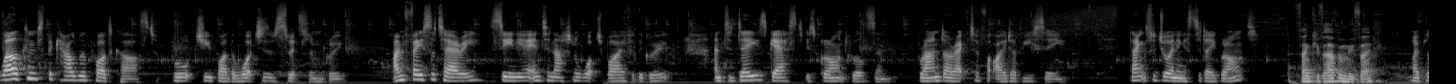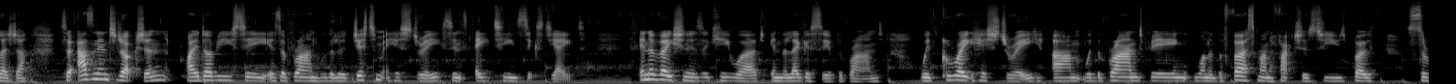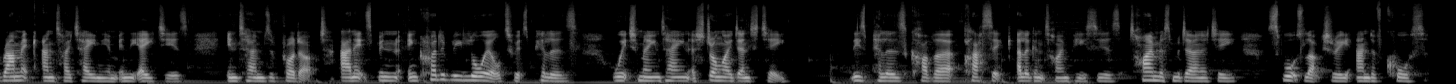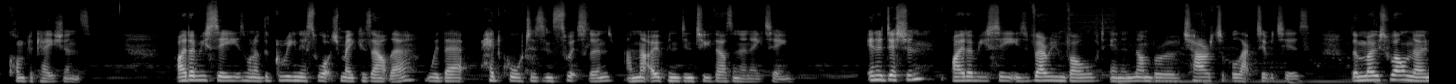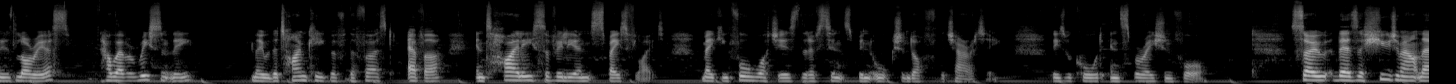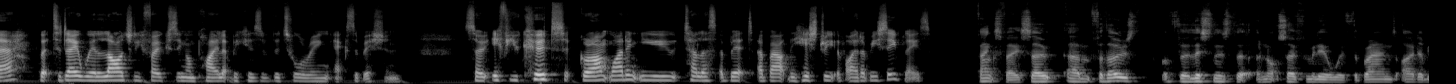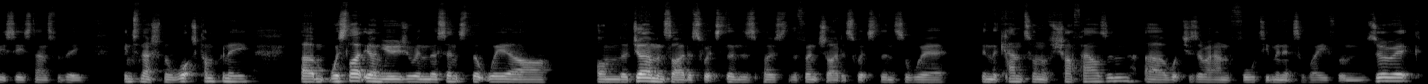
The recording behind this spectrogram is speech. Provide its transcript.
Welcome to the Calibre podcast, brought to you by the Watches of Switzerland Group. I'm Faisal Terry, Senior International Watch Buyer for the group, and today's guest is Grant Wilson, Brand Director for IWC. Thanks for joining us today, Grant. Thank you for having me, Faye. My pleasure. So, as an introduction, IWC is a brand with a legitimate history since 1868. Innovation is a key word in the legacy of the brand, with great history, um, with the brand being one of the first manufacturers to use both ceramic and titanium in the 80s in terms of product. And it's been incredibly loyal to its pillars, which maintain a strong identity. These pillars cover classic, elegant timepieces, timeless modernity, sports luxury, and of course, complications. IWC is one of the greenest watchmakers out there, with their headquarters in Switzerland, and that opened in 2018. In addition, IWC is very involved in a number of charitable activities. The most well known is Laureus. However, recently, they were the timekeeper for the first ever entirely civilian spaceflight, making four watches that have since been auctioned off for the charity. These were called Inspiration 4. So there's a huge amount there, but today we're largely focusing on Pilot because of the touring exhibition. So if you could, Grant, why don't you tell us a bit about the history of IWC, please? Thanks, Faye. So um, for those of the listeners that are not so familiar with the brand, IWC stands for the International Watch Company. Um, we're slightly unusual in the sense that we are on the German side of Switzerland as opposed to the French side of Switzerland. So we're in the canton of Schaffhausen, uh, which is around 40 minutes away from Zurich.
